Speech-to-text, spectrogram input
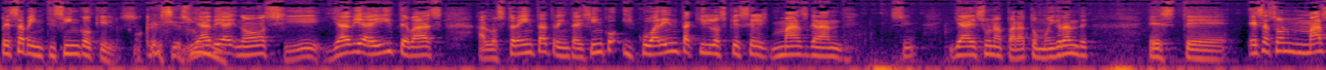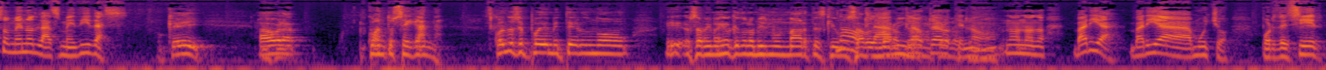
pesa 25 kilos. Ok, sí, es un... Ya de ahí, no, sí, ya de ahí te vas a los 30, 35 y 40 kilos, que es el más grande, ¿sí? Ya es un aparato muy grande. Este, esas son más o menos las medidas. Ok, ahora, ¿cuánto se gana? ¿Cuándo se puede meter uno...? eh, o sea, me imagino que no es lo mismo un martes que un No, sábado claro, domingo. claro, No, claro que no. No, no, no. Varía, varía mucho. Por decir,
